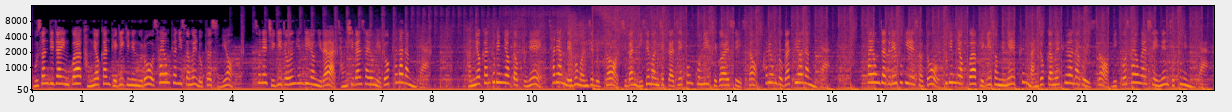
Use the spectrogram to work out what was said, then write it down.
무선 디자인과 강력한 배기 기능으로 사용 편의성을 높였으며 손에 쥐기 좋은 핸디형이라 장시간 사용해도 편안합니다. 강력한 흡입력 덕분에 차량 내부 먼지부터 집안 미세먼지까지 꼼꼼히 제거할 수 있어 활용도가 뛰어납니다. 사용자들의 후기에서도 흡입력과 배기 성능에 큰 만족감을 표현하고 있어 믿고 사용할 수 있는 제품입니다.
